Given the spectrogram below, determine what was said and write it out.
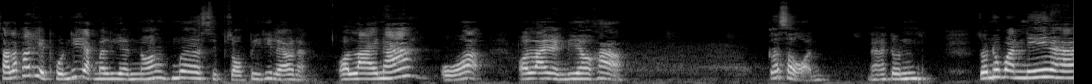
สารพัดเหตุผลที่อยากมาเรียนเนาะเมื่อสิบสองปีที่แล้วน่ะ ออนไลน์นะ โอ้ออนไลน์อย่างเดียวค่ะ ก็สอน นะจนจนทุกวันนี้นะคะ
